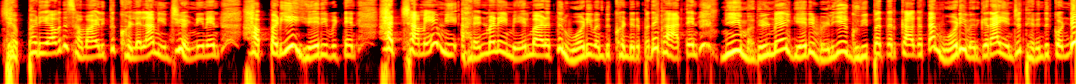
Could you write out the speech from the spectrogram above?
எப்படியாவது சமாளித்துக் கொள்ளலாம் என்று எண்ணினேன். அப்படியே ஏறிவிட்டேன். அச்சமயம் நீ அரண்மனை மேல்மாடத்தில் ஓடி வந்து கொண்டிருப்பதை பார்த்தேன். நீ மதில் மேல் ஏறி வெளியே குதிப்பதற்காகத்தான் ஓடி வருகிறாய் என்று தெரிந்து கொண்டு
